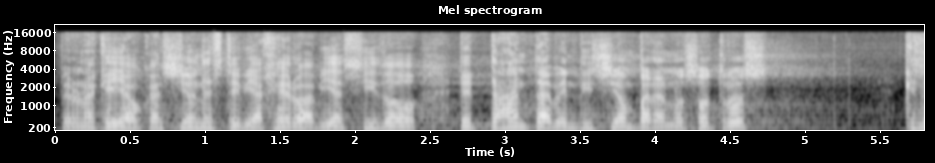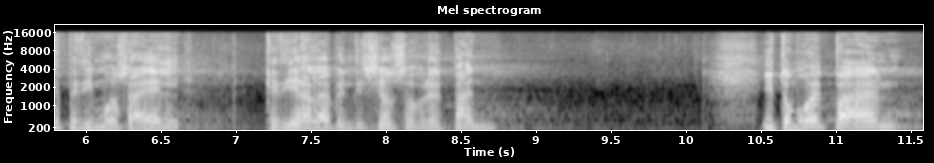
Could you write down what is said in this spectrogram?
Pero en aquella ocasión este viajero había sido de tanta bendición para nosotros que le pedimos a él que diera la bendición sobre el pan. Y tomó el pan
